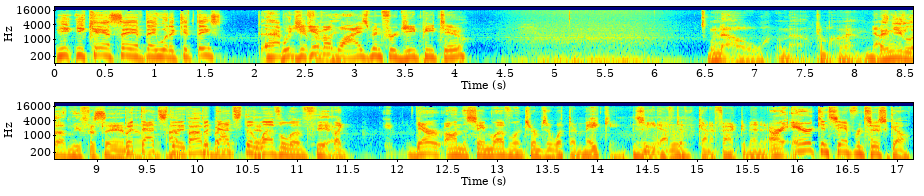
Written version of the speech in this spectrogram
you, you can't say if they would have get things. happen Would you give up. Wiseman for GP two? No, no. Come on, no. And you love me for saying. But no. that's the but that's the Yeah. level of Yeah. like they're on the same level in terms of what they're making. So you'd have to Mm-hmm. kind of factor that in. All right, Eric in San Francisco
